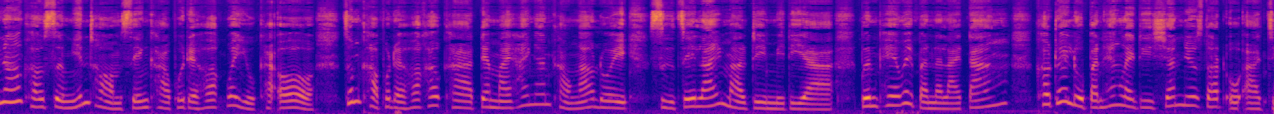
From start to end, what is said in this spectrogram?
พี่น้องเขาเสริมยินถ่อมเสียงข่าวผู้ใดฮอกไว้อยู่ค่ะอ้อจุ้มข่าวผู้ใดฮอกเข้าคาแต่หมายให้งานข่าวเงาโดย สื่อเจไลฟ์มัลติมีเดียปิ้นเพไว้บรรลัยตั้ง เข้าด้วยรูปันแห่งไลดิชันนิวส์ .org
